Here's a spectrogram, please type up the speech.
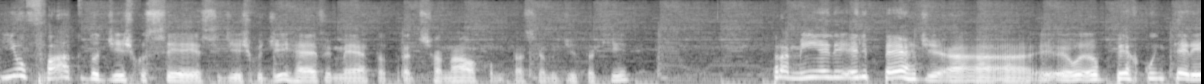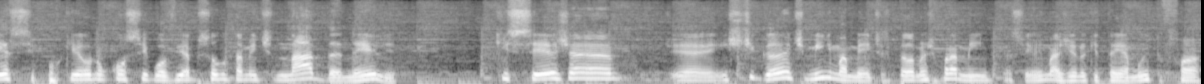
E o fato do disco ser esse disco de heavy metal tradicional, como está sendo dito aqui, para mim ele, ele perde, a, eu, eu perco o interesse, porque eu não consigo ouvir absolutamente nada nele que seja é, instigante, minimamente, pelo menos para mim. Assim, eu imagino que tenha muito fã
